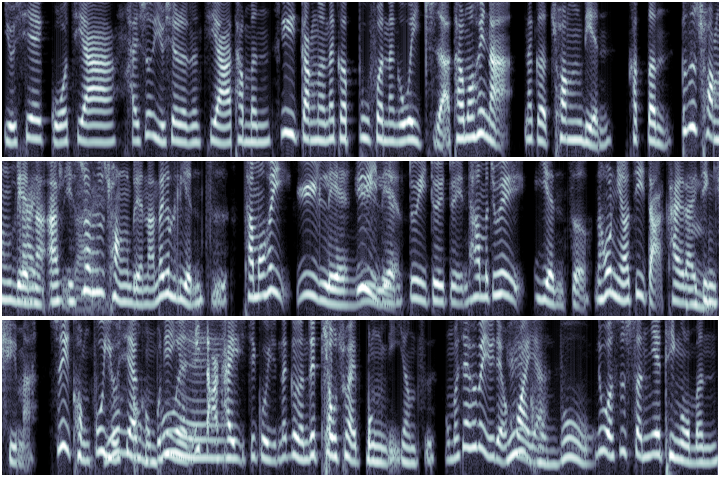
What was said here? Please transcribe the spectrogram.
有些国家还是有些人的家，他们浴缸的那个部分那个位置啊，他们会拿那个窗帘。卡灯不是窗帘啊啊，也算是窗帘啊。那个帘子他们会浴帘，浴帘，对对对，他们就会掩着，然后你要自己打开来进去嘛。所以恐怖游戏啊，恐怖电影一打开，结果那个人就跳出来崩你这样子。我们现在会不会有点坏呀？恐怖！如果是深夜听我们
